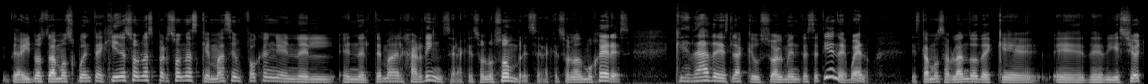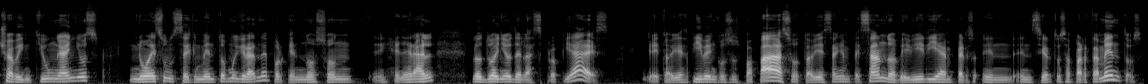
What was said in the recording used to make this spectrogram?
De ahí nos damos cuenta de quiénes son las personas que más se enfocan en el, en el tema del jardín. ¿Será que son los hombres? ¿Será que son las mujeres? ¿Qué edad es la que usualmente se tiene? Bueno, estamos hablando de que eh, de 18 a 21 años no es un segmento muy grande porque no son en general los dueños de las propiedades. Eh, todavía viven con sus papás o todavía están empezando a vivir ya en, ciertos apartamentos.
